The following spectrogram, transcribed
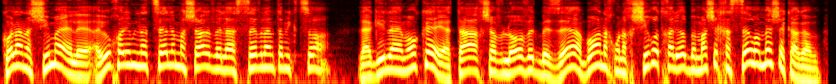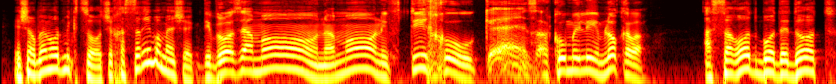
כל האנשים האלה היו יכולים לנצל למשל ולהסב להם את המקצוע. להגיד להם, אוקיי, אתה עכשיו לא עובד בזה, בוא, אנחנו נכשיר אותך להיות במה שחסר במשק, אגב. יש הרבה מאוד מקצועות שחסרים במשק. דיברו על זה המון, המון, הבטיחו, כן, זרקו מילים, לא קרה. עשרות בודדות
